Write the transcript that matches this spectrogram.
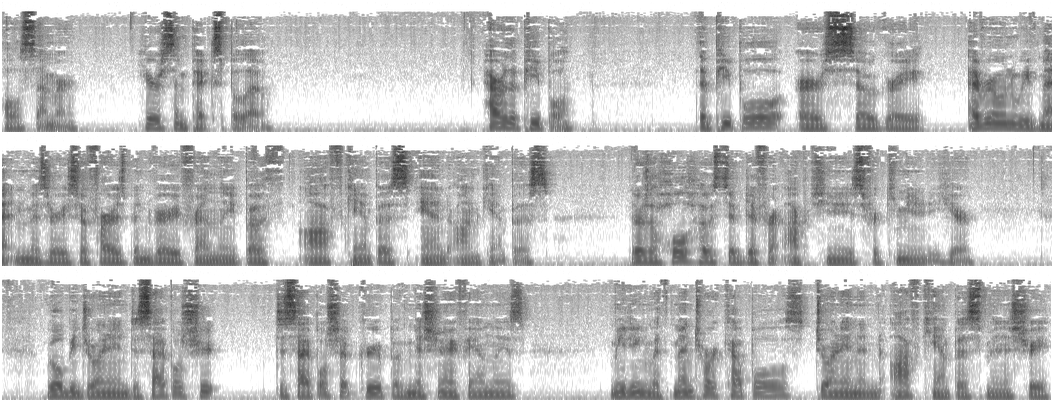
all summer. Here are some pics below. How are the people? The people are so great. Everyone we've met in Missouri so far has been very friendly, both off campus and on campus. There's a whole host of different opportunities for community here. We'll be joining a discipleship, discipleship group of missionary families meeting with mentor couples, joining an off campus ministry,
